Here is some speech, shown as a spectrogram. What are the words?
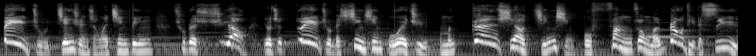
被主拣选成为精兵，除了需要有着对主的信心不畏惧，我们更是要警醒，不放纵我们肉体的私欲，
